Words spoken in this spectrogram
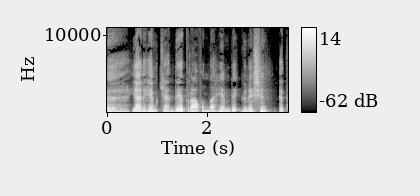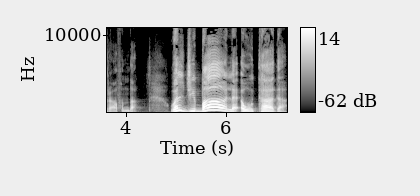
Ee, yani hem kendi etrafında hem de güneşin etrafında. Vel cibale evtada.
